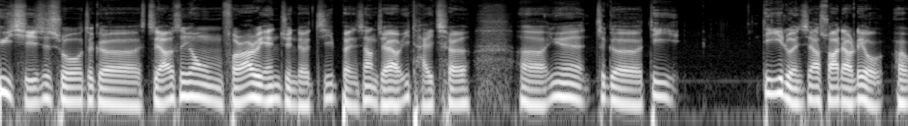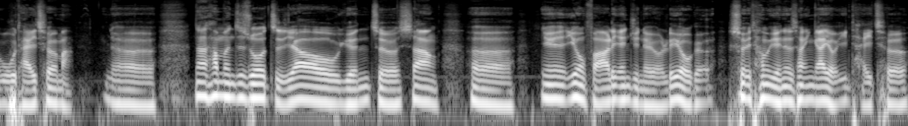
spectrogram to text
预期是说，这个只要是用 Ferrari engine 的，基本上只要有一台车，呃，因为这个第第一轮是要刷掉六呃五台车嘛，呃，那他们是说只要原则上，呃，因为用法拉利 engine 的有六个，所以他们原则上应该有一台车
